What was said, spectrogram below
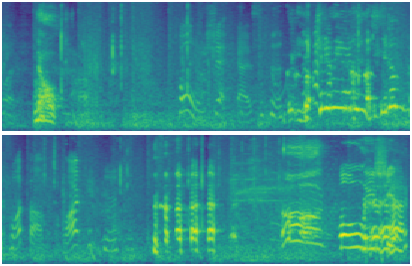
What? No. Holy shit, guys. Are you kidding me? I didn't hit him. what the fuck? Oh! Holy shit!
